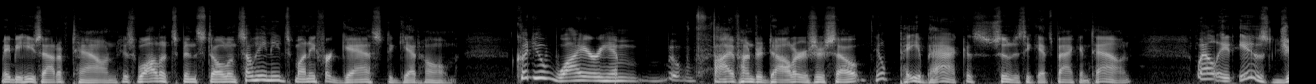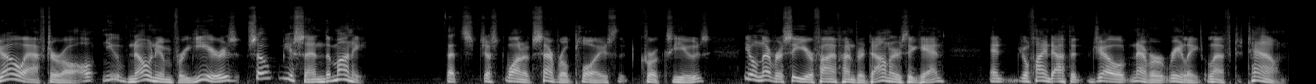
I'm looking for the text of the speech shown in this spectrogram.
Maybe he's out of town, his wallet's been stolen, so he needs money for gas to get home. Could you wire him $500 or so? He'll pay you back as soon as he gets back in town. Well, it is Joe, after all. You've known him for years, so you send the money. That's just one of several ploys that crooks use. You'll never see your $500 again, and you'll find out that Joe never really left town.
